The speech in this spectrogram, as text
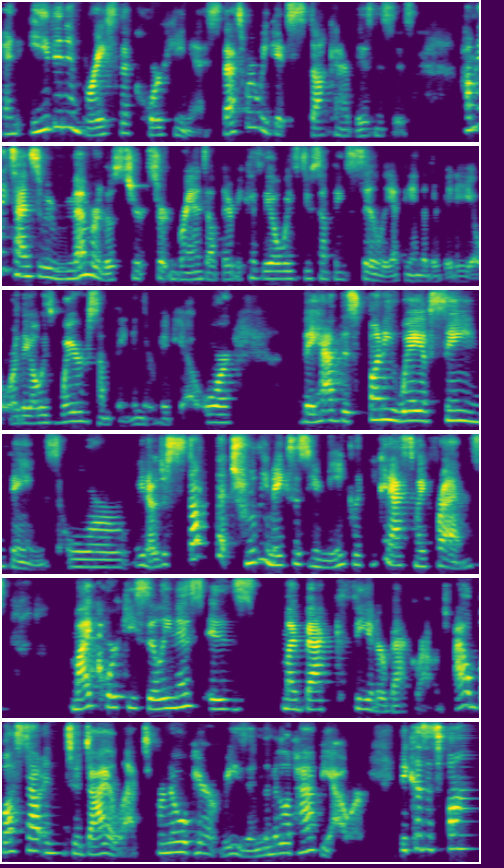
and even embrace the quirkiness. That's where we get stuck in our businesses. How many times do we remember those certain brands out there because they always do something silly at the end of their video, or they always wear something in their video, or they have this funny way of saying things, or you know, just stuff that truly makes us unique? Like you can ask my friends. My quirky silliness is my back theater background. I'll bust out into dialect for no apparent reason in the middle of happy hour because it's fun.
